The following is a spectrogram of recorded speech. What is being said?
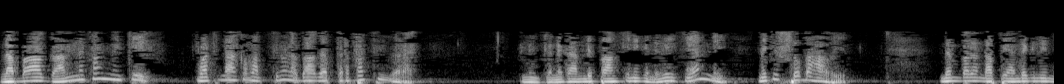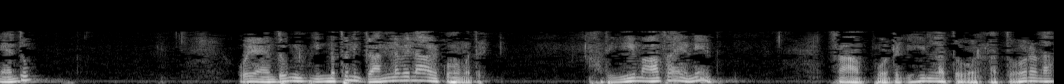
ලබා ගන්නකම් එකේ වටිනාකමක් තියෙනවා ලබා ගත්තට පස්සේ ඉවරයි. මේ ඉගෙන ගන්න එපා කියන එක නෙවෙයි කියන්නේ. මේක ස්වභාවය. දැන් බලන්න අපි ඇඳගෙන ඉන්න ඇඳුම්. ඔය ඇඳුම් ඉන්නතුනි ගන්න වෙලාවේ කොහොමද? හරිම ආසයි නේද? සාප්පුවට ගිහිල්ලා තෝරලා තෝරලා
